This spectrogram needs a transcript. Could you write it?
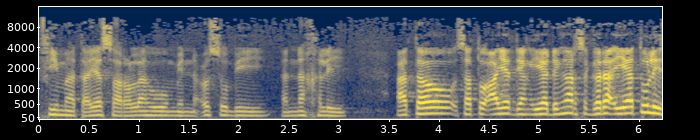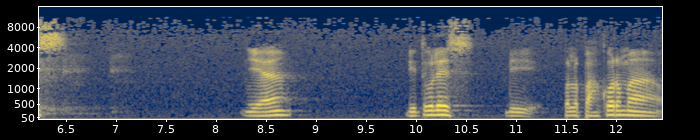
fima tayassara lahu min usubi an-nakhli atau satu ayat yang ia dengar segera ia tulis. Ya. Ditulis di pelepah kurma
